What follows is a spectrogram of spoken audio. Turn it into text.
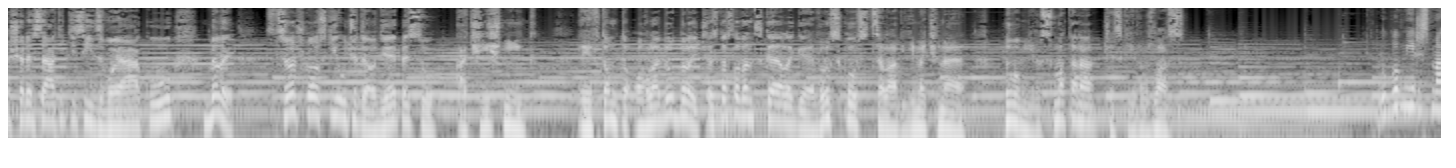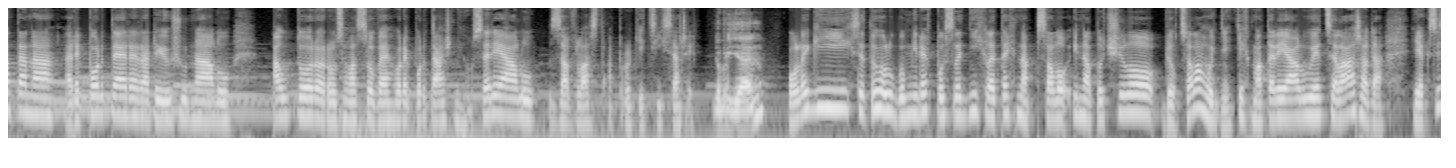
65 tisíc vojáků byli středoškolský učitel dějepisu a číšník. I v tomto ohledu byly československé legie v Rusku zcela výjimečné. Lubomír Smatana, Český rozhlas. Lubomír Smatana, reportér radiožurnálu, autor rozhlasového reportážního seriálu Za vlast a proti císaři. Dobrý den. O legiích se toho Lubomíre v posledních letech napsalo i natočilo docela hodně. Těch materiálů je celá řada. Jak jsi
